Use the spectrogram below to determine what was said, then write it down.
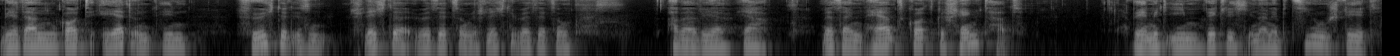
Wer dann Gott ehrt und ihn fürchtet, ist eine schlechte Übersetzung, eine schlechte Übersetzung. Aber wer, ja, wer sein Herz Gott geschenkt hat, wer mit ihm wirklich in einer Beziehung steht,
